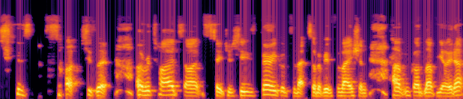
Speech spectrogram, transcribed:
she's she's a, a, retired science teacher. She's very good for that sort of information. Um, God love Yoda.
